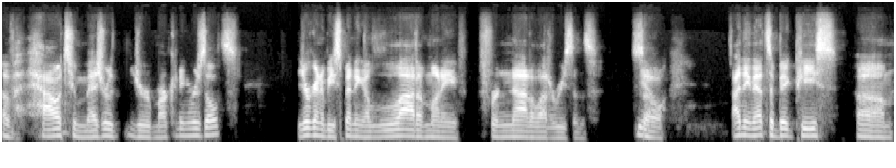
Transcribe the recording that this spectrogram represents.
of how to measure your marketing results you're going to be spending a lot of money for not a lot of reasons so yeah. i think that's a big piece um,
